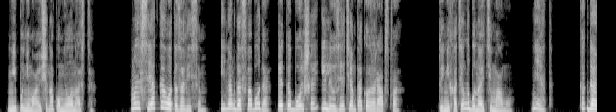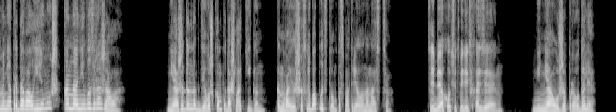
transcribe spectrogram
— непонимающе напомнила Настя. «Мы все от кого-то зависим. Иногда свобода — это большая иллюзия, чем такое рабство». «Ты не хотела бы найти маму?» «Нет. Когда меня продавал ее муж, она не возражала». Неожиданно к девушкам подошла Киган. Конвоирша с любопытством посмотрела на Настю. «Тебя хочет видеть хозяин». «Меня уже продали?»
